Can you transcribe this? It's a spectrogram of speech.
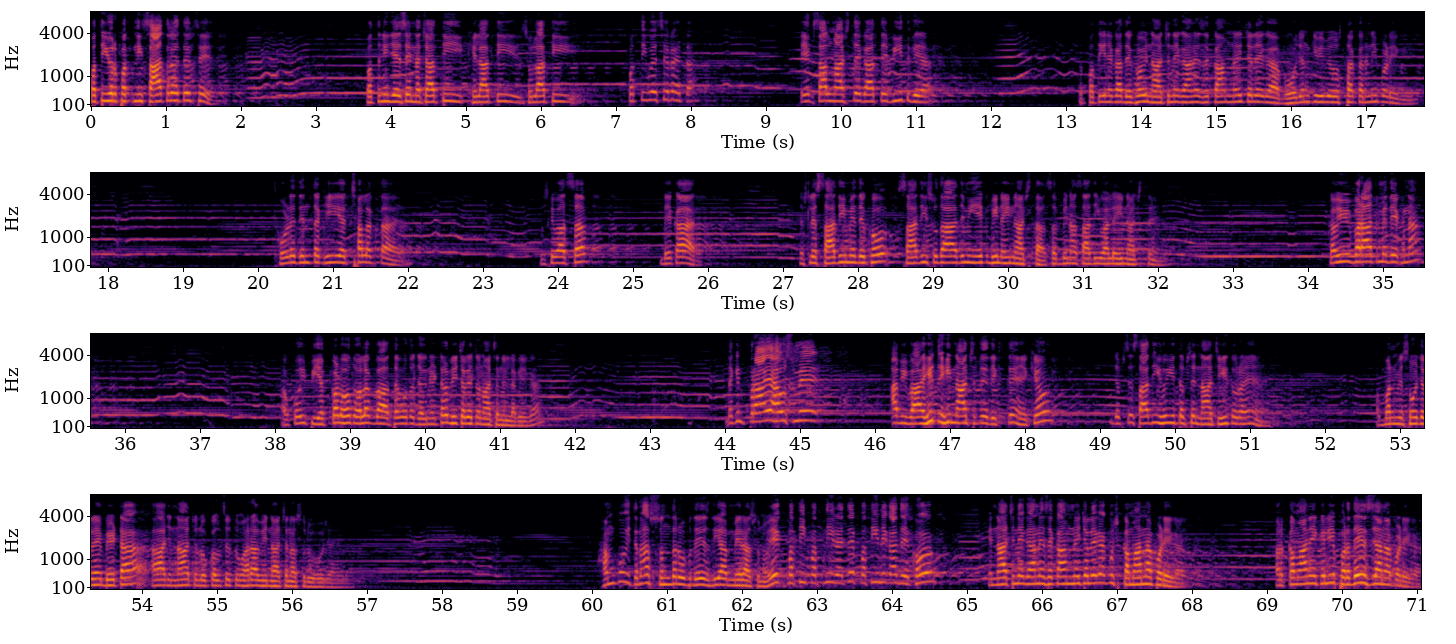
पति और पत्नी साथ रहते थे। पत्नी जैसे नचाती, खिलाती, सुलाती, पति वैसे रहता। एक साल नाचते गाते बीत गया। तो पति ने कहा, देखो, ये नाचने गाने से काम नहीं चलेगा, भोजन की भी व्यवस्था करनी पड़ेगी। थोड़े दिन तक ही अच्छा लगता है। उसके बाद सब बेकार। इसलिए शादी में देखो, शादीशुदा आदमी एक भी नहीं नाचता, सब बिना शादी वाले ही नाचते हैं। कभी भी बारात में देखना, अब कोई पियक्कड़ हो तो अलग बात है, वो तो जनरेटर भी चले तो नाचने लगेगा। लेकिन प्रायः उसमें अविवाहित ही नाचते दिखते हैं, क्यों? जब से शादी हुई, तब से नाच ही तो रहे हैं। अब मन में सोच रहे हैं, बेटा, आज नाच लो, कल से तुम्हारा भी नाचना शुरू हो जाएगा। हमको इतना सुंदर उपदेश दिया, मेरा सुनो। एक पति पत्नी रहते, पति ने कहा, देखो, ये नाचने गाने से काम नहीं चलेगा, कुछ कमाना पड़ेगा। और कमाने के लिए प्रदेश जाना पड़ेगा।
